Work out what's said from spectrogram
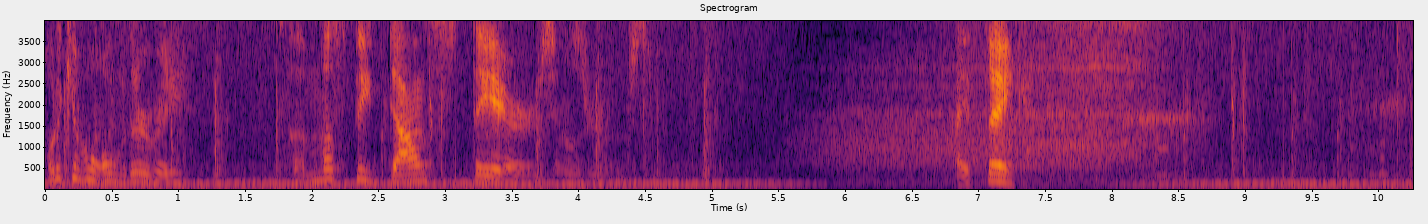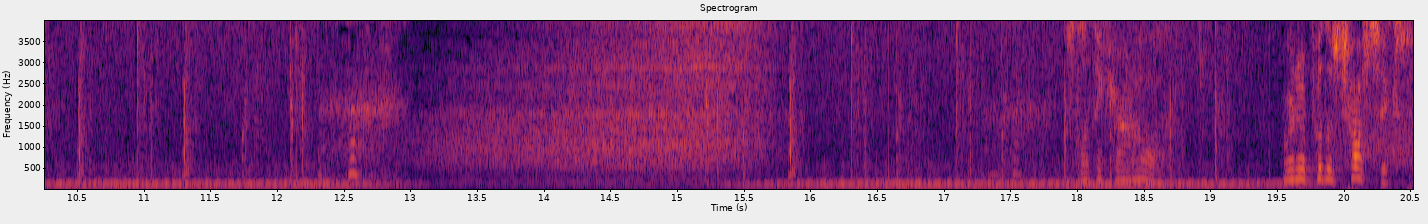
How do one over there already? So uh, it must be downstairs in those rooms. I think. There's nothing here at all. Where did I put those chopsticks?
